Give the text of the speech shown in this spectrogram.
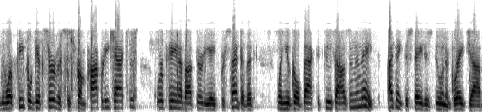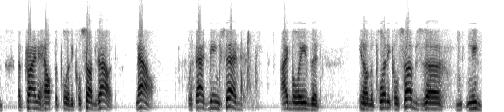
where people get services from property taxes. We're paying about 38% of it when you go back to 2008. I think the state is doing a great job of trying to help the political subs out. Now, with that being said, I believe that you know the political subs uh, need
